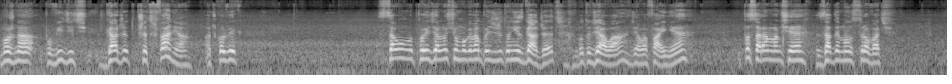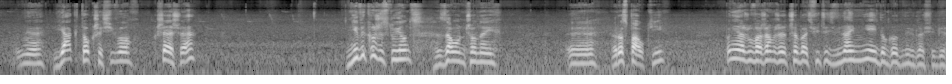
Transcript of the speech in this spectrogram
można powiedzieć, gadżet przetrwania, aczkolwiek z całą odpowiedzialnością mogę Wam powiedzieć, że to nie jest gadżet, bo to działa, działa fajnie. Postaram Wam się zademonstrować, nie, jak to krzesiwo krzesze, nie wykorzystując załączonej e, rozpałki, ponieważ uważam, że trzeba ćwiczyć w najmniej dogodnych dla siebie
